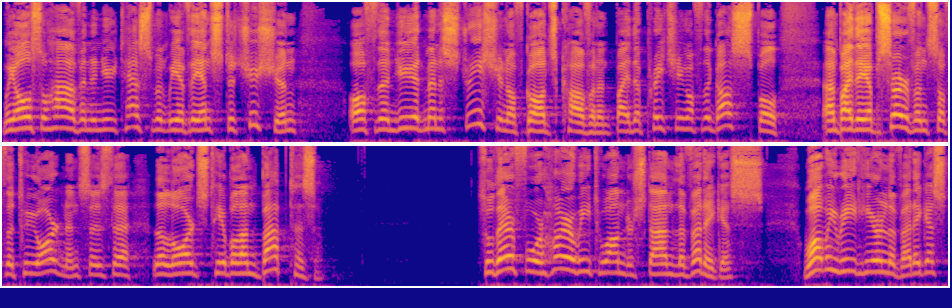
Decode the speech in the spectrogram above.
We also have in the New Testament, we have the institution of the new administration of God's covenant by the preaching of the gospel and by the observance of the two ordinances, the, the Lord's table and baptism. So, therefore, how are we to understand Leviticus? What we read here in Leviticus,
